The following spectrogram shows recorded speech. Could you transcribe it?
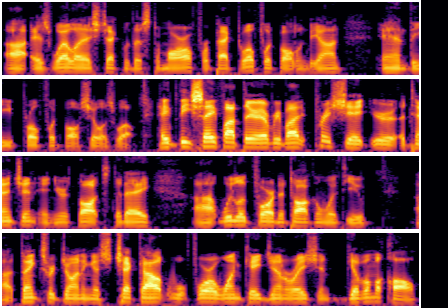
uh, as well as check with us tomorrow for Pac-12 football and beyond, and the pro football show as well. Hey, be safe out there, everybody. Appreciate your attention and your thoughts today. Uh, we look forward to talking with you. Uh, thanks for joining us. Check out 401k Generation. Give them a call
